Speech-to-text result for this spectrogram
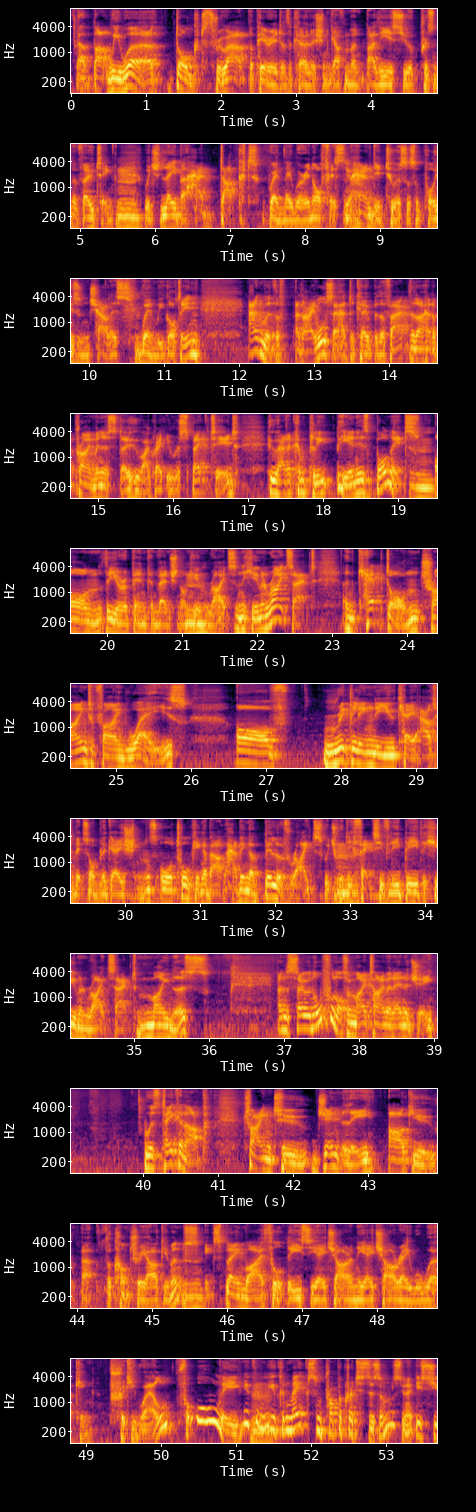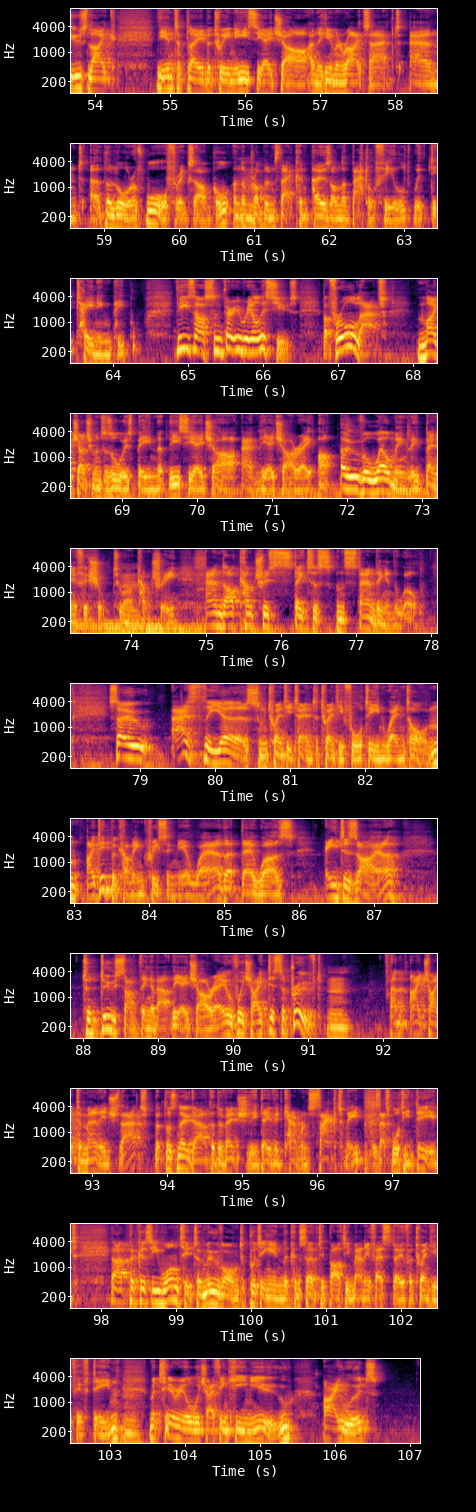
Uh, but we were dogged throughout the period of the coalition government by the issue of prisoner voting, mm. which Labour had ducked when they were in office and yeah. handed to us as a poison chalice when we got in. And with the, and I also had to cope with the fact that I had a prime minister who I greatly respected, who had a complete bee in his bonnet mm. on the European Convention on mm. Human Rights and the Human Rights Act, and kept on trying to find ways of wriggling the UK out of its obligations or talking about having a Bill of Rights, which would mm. effectively be the Human Rights Act minus. And so an awful lot of my time and energy was taken up trying to gently argue uh, the contrary arguments, mm. explain why I thought the ECHR and the HRA were working pretty well for all the you can mm. you can make some proper criticisms you know issues like the interplay between the ECHR and the Human Rights Act and uh, the law of war for example and the mm. problems that can pose on the battlefield with detaining people these are some very real issues but for all that my judgment has always been that the ECHR and the HRA are overwhelmingly beneficial to mm. our country and our country's status and standing in the world. So, as the years from 2010 to 2014 went on, I did become increasingly aware that there was a desire to do something about the HRA of which I disapproved. Mm. Um, I tried to manage that, but there's no doubt that eventually David Cameron sacked me because that's what he did, uh, because he wanted to move on to putting in the Conservative Party manifesto for 2015, mm. material which I think he knew I would.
